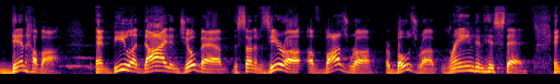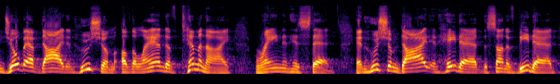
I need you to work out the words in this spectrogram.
Dinhabah. And Bela died, and Jobab, the son of Zerah of Bozrah, or reigned in his stead. And Jobab died, and Husham of the land of Timnai reigned in his stead. And Husham died, and Hadad, the son of Bedad,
